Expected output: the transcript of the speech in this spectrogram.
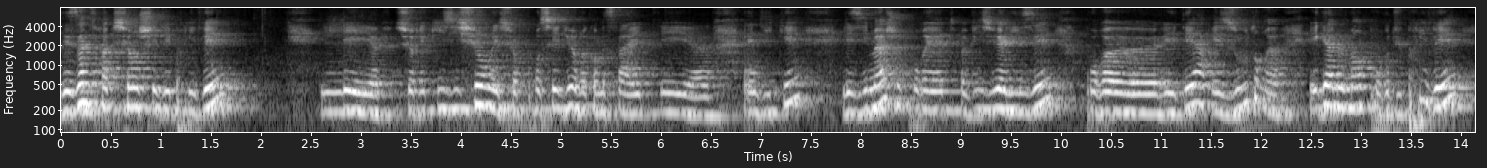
des infractions chez des privés, les, sur réquisition et sur procédure comme ça a été euh, indiqué, les images pourraient être visualisées pour euh, aider à résoudre également pour du privé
